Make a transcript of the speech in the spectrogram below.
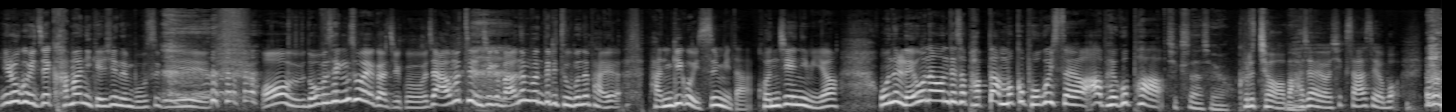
이러고 이제 가만히 계시는 모습이 어 너무 생소해가지고. 자 아무튼 지금 많은 분들이 두 분을 발- 반기고 있습니다. 권지혜님이요. 오늘 레오 나온 데서 밥도 안 먹고 보고 있어요. 아 배고파. 식사하세요. 그렇죠. 맞아요. 식사하세요. 뭐 이건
